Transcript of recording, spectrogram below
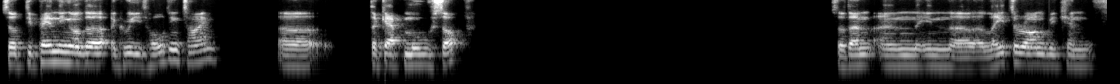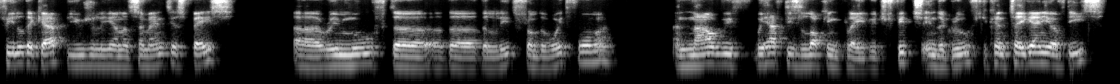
So depending on the agreed holding time, uh, the gap moves up. So then and in uh, later on, we can fill the gap, usually on a cementitious base, uh, remove the, the, the lid from the void former. And now we we have this locking plate, which fits in the groove. You can take any of these.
